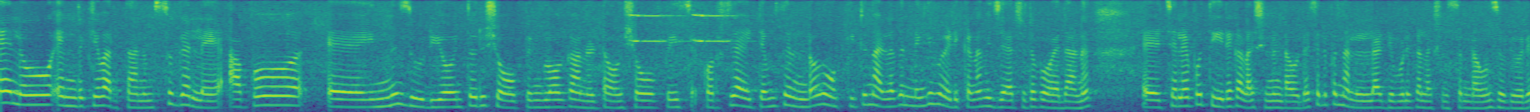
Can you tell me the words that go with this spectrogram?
ഹലോ എന്തൊക്കെ വർത്താനം? സുഖല്ലേ? അപ്പോൾ ഇന്ന് സുഡിയോന്റെ ഒരു ഷോപ്പിംഗ് വ്ളോഗാണ് കേട്ടോ ഷോപ്പിൽ കുറച്ച് ഐറ്റംസ് ഉണ്ടോ നോക്കിയിട്ട് നല്ലതുണ്ടെങ്കിൽ മേടിക്കണം വിചാരിച്ചിട്ട് പോയതാണ്. ചിലപ്പോൾ തീരെ കളക്ഷൻ ഉണ്ടാവില്ല ചിലപ്പോൾ നല്ല അടിപൊളി കളക്ഷൻസ് ഉണ്ടാവും സുഡിയോയിൽ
